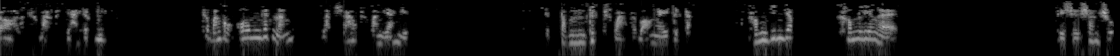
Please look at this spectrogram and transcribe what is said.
Đó là các bạn đã giải được mình các bạn còn ôm gánh nặng, làm sao các bạn giải nghiệp? Cái tâm thức các bạn phải bỏ ngay tất cả, Không dính dấp, không liên hệ. Thì sự sáng suốt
